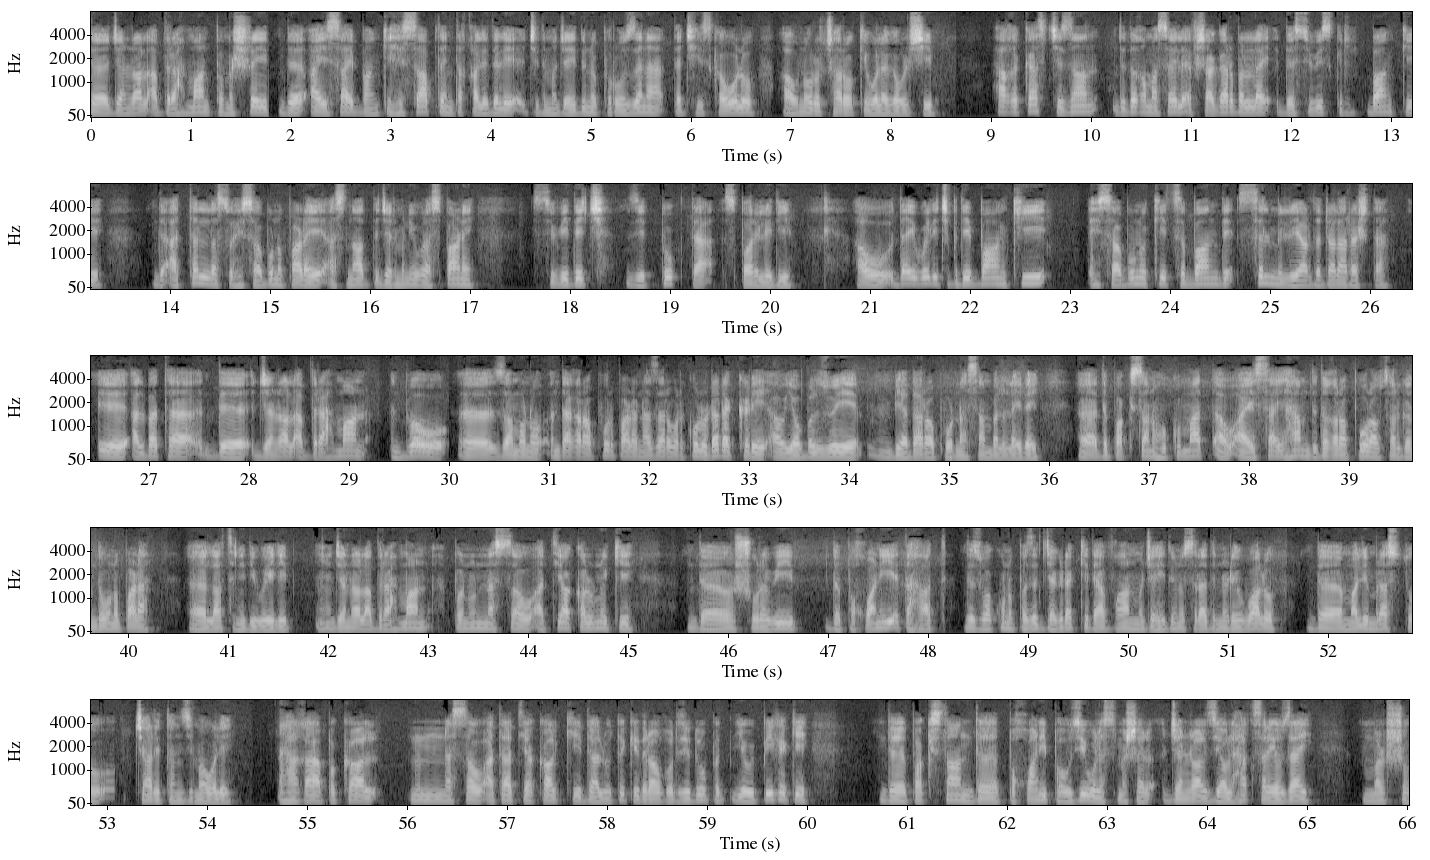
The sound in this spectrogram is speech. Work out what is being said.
د جنرال عبدالرحمن په مشرۍ د آی اس آی بانکي حساب ته انتقالېدلې چې د مجاهدینو په روزنه، تجهیز کولو او نورو چارو کې ولګول شي. هغه کس چې ځان د دغه مسایلو افشاګر بللی، د سویس کریډیټ بانک کې د اتلسو حسابونو په اړه یې اسناد د جرمني ورځپاڼې سویدچ زیتوګ ته سپارلي دي او دی ویلي چې په دې بانکي حسابونو کې څه باندې سل میلیارد ډالر شته. البته د جنرال عبدالرحمن دوو زامنو دغه راپور په اړه نظر ورکولو ډډه کړې او یو بل زوی یې بیا دا راپور ناسم بللی دی. د پاکستان حکومت او آی ایس آی هم د دغه راپور او څرګندونو په اړه لا څه نه دي ویلي. جنرال عبدالرحمن په نولس سوه او اتیا کلونو کې د شوروي د پخواني اتحاد د ځواکونو په ضد جګړه کې د افغان مجاهدینو سره د نړیوالو د مالي مرستو چارې تنظیمولې. هغه په کال نولس سوه اته اتیا کال کې د الوتکې د راغورځېدو په یوې پېښه کې د پاکستان د پخواني پوځي ولسمشر جنرال ضیا الحق سره یو ځای مړ شو.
